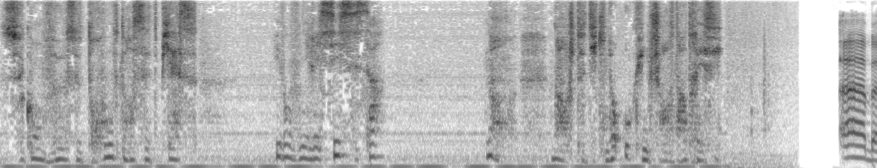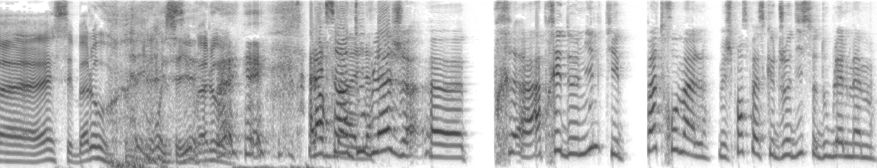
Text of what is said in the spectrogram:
Ce qu'on veut se trouve dans cette pièce. Ils vont venir ici, c'est ça? Non, non, je te dis qu'ils n'ont aucune chance d'entrer ici. Ah bah ouais, c'est ballot. Ils vont essayer. Ballot. Alors c'est un doublage euh, pré- après 2000 qui est pas trop mal, mais je pense parce que Jodie se double elle-même.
